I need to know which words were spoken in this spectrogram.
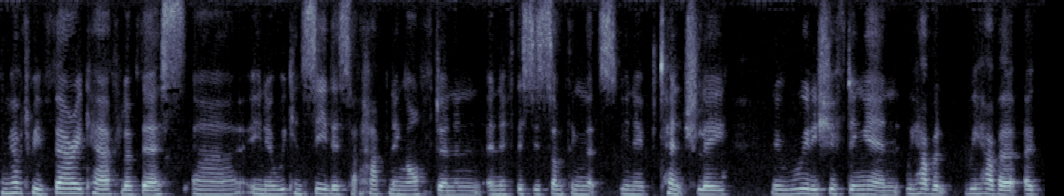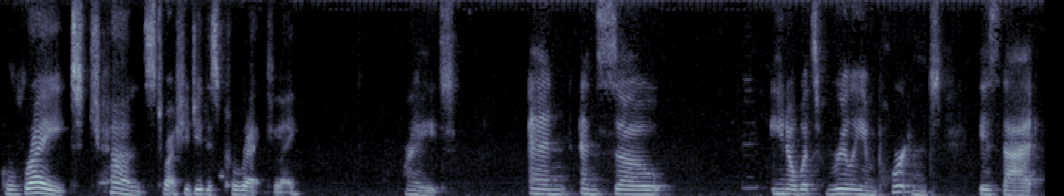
We have to be very careful of this. Uh, you know, we can see this happening often, and, and if this is something that's you know potentially you know, really shifting in, we have a we have a, a great chance to actually do this correctly. Right, and and so you know what's really important is that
